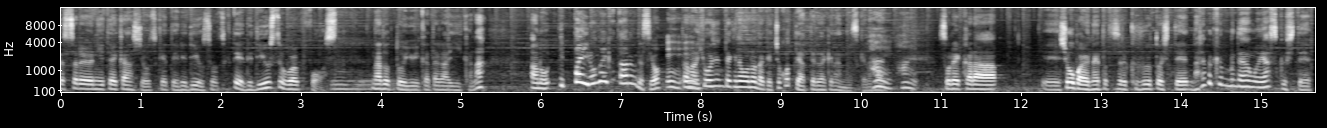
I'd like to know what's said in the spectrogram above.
でそれに定冠詞をつけて reduce をつけて reduce the workforce などという言い方がいいかな。あのいっぱいいろんな言い方あるんですよ、ええ、ただ標準的なものだけちょこっとやってるだけなんですけども、はいはい、それからえー、商売を成り立たせる工夫としてなるべく値段を安くして、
